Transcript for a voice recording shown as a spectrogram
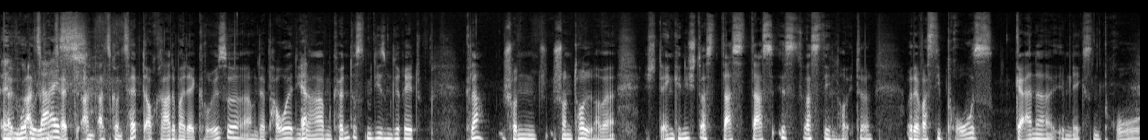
Äh, Also als, Konzept, als Konzept, auch gerade bei der Größe äh, und der Power, die Ja. du haben könntest mit diesem Gerät, klar, schon, schon toll. Aber ich denke nicht, dass das das ist, was die Leute oder was die Pros gerne im nächsten Pro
